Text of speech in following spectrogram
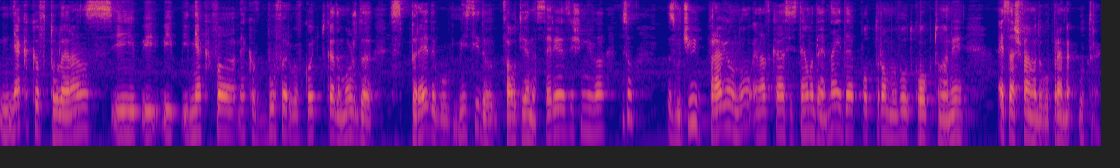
някакъв толеранс и, и, и, и някаква, някакъв буфер, в който така да може да спре, да го мисли, да това отиде на серия езични нива. Мисъл, звучи ми правилно една такава система да е една идея по-тромава, отколкото, нали, е, сега ще да го преме утре.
